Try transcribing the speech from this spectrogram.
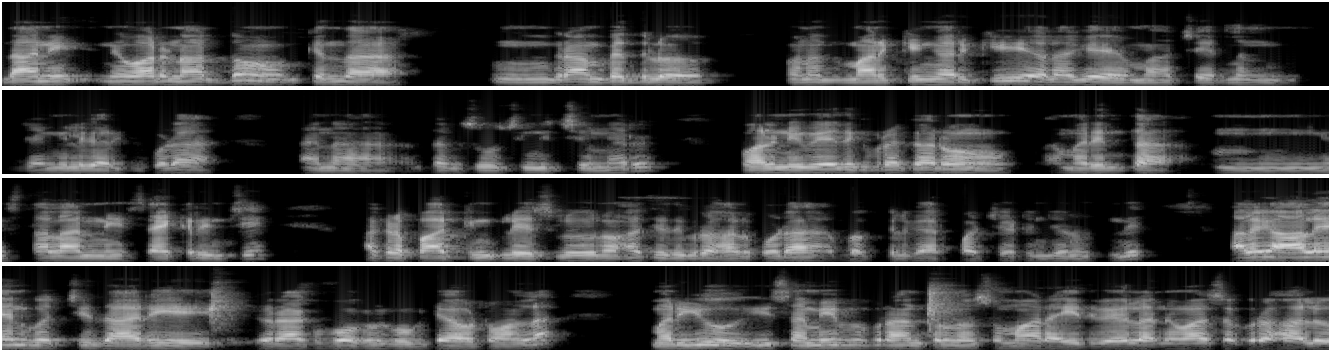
దాని నివారణార్థం కింద గ్రామ పెద్దలు మన మార్కింగ్ గారికి అలాగే మా చైర్మన్ జమీల్ గారికి కూడా ఆయన తగు సూచనలు ఇచ్చి ఉన్నారు. వాళ్ళ నివేదిక ప్రకారం మరింత స్థలాన్ని సేకరించి అక్కడ పార్కింగ్ ప్లేసులు అతిథి గృహాలు కూడా భక్తులకు ఏర్పాటు చేయడం జరుగుతుంది. అలాగే ఆలయానికి వచ్చి దారి రాకపోకలకు ఒకటే అవటం వల్ల మరియు ఈ సమీప ప్రాంతంలో సుమారు ఐదు వేల నివాస గృహాలు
